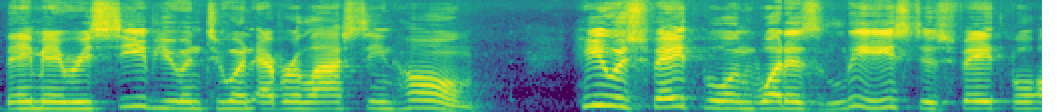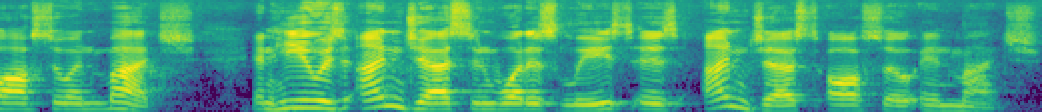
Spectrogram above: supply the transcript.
they may receive you into an everlasting home. He who is faithful in what is least is faithful also in much and he who is unjust in what is least is unjust also in much.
